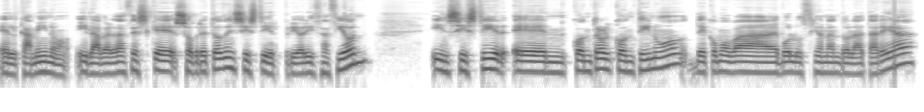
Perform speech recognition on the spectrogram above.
el camino. Y la verdad es que, sobre todo, insistir, priorización, insistir en control continuo de cómo va evolucionando la tarea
